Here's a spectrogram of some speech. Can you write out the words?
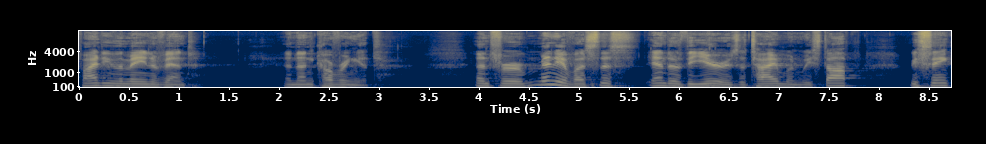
finding the main event, and uncovering it. And for many of us, this end of the year is a time when we stop, we think,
